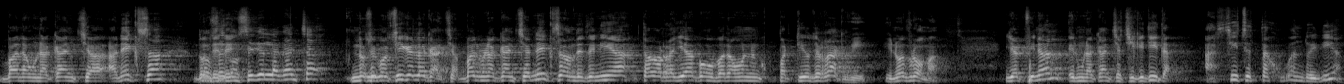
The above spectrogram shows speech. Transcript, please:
Van a una cancha anexa donde... No se consiguen la cancha no se consigue en la cancha. Va en una cancha anexa donde tenía, estaba rayada como para un partido de rugby. Y no es broma. Y al final, en una cancha chiquitita. Así se está jugando hoy día.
